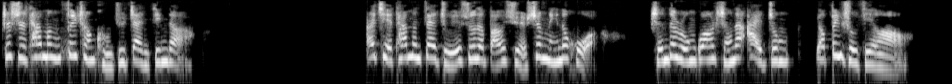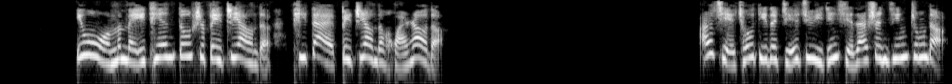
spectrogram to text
这是他们非常恐惧战惊的。而且他们在主耶稣的宝血、圣灵的火、神的荣光、神的爱中要备受煎熬，因为我们每一天都是被这样的披戴、被这样的环绕的。而且仇敌的结局已经写在圣经中的，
